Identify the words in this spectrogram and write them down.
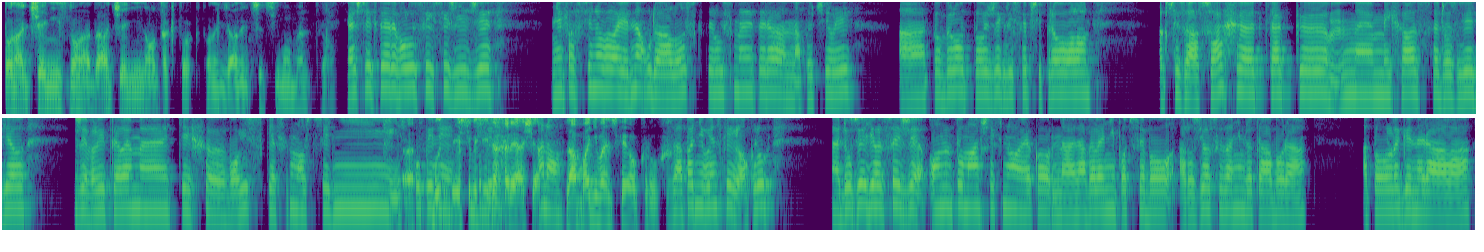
to nadšení z toho natáčení, no tak to, to není žádný třecí moment. Jo. Já ještě k té revoluci chci říct, že mě fascinovala jedna událost, kterou jsme teda natočili a to bylo to, že když se připravovala akce Zásah, tak eh, Michal se dozvěděl, že velitelem eh, těch eh, vojsk, jak se to má střední skupiny... Buď, jestli myslíš Zachariáše, ano. západní vojenský okruh. Západní vojenský okruh, Dozvěděl se, že on to má všechno jako na, na velení pod sebou a rozjel se za ním do tábora a tohle generála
